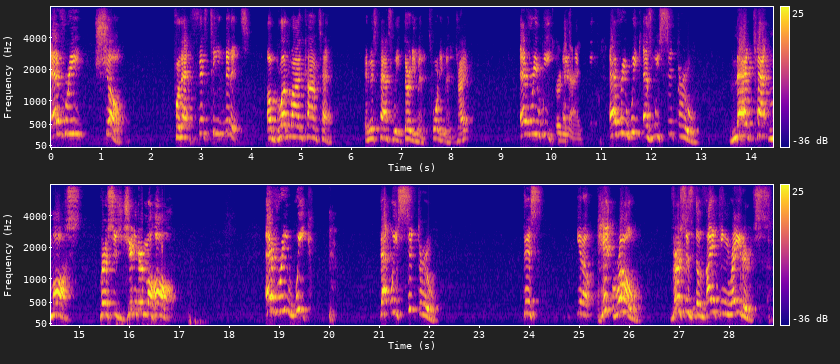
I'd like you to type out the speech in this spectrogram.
every show for that 15 minutes of bloodline content in this past week 30 minutes 40 minutes right? Every week 39 every week as we sit through madcap moss versus jinder mahal. Every week that we sit through this you know hit row versus the Viking Raiders.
